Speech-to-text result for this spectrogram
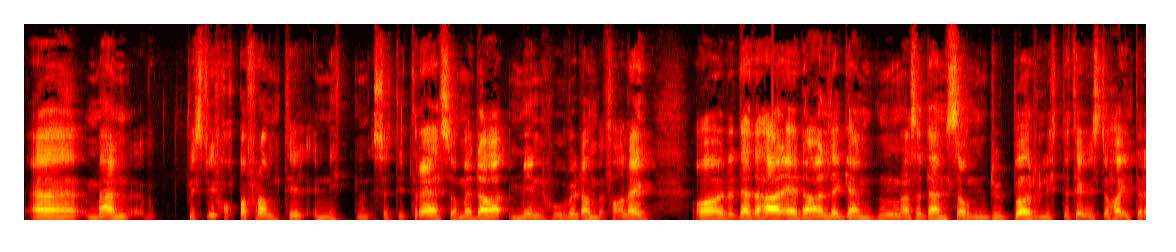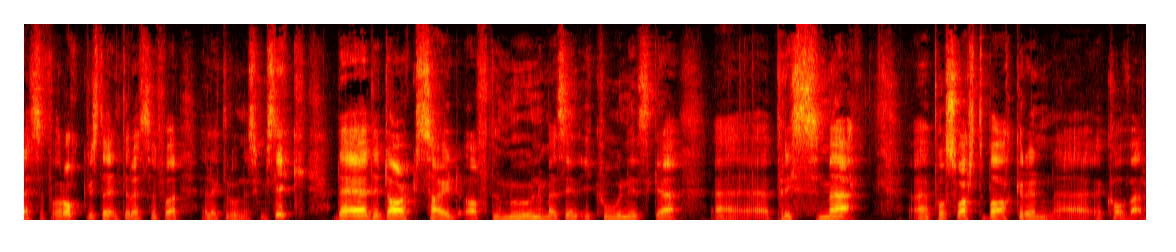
Uh, men hvis vi hopper fram til 1973, som er da min hovedanbefaling, og dette her er da legenden, altså den som du bør lytte til hvis du har interesse for rock, hvis du har interesse for elektronisk musikk. Det er The Dark Side of the Moon med sin ikoniske eh, prisme eh, på svart bakgrunn-cover.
